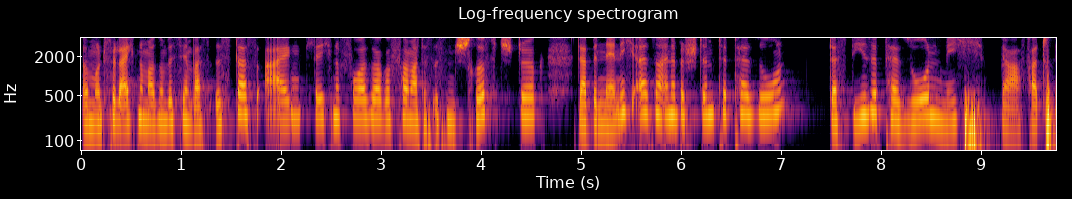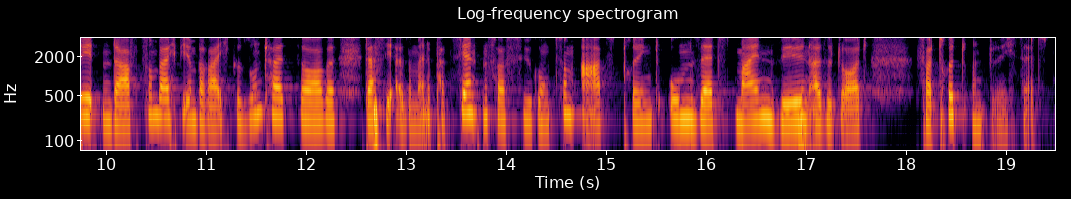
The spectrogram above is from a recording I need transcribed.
Ähm, und vielleicht nochmal so ein bisschen, was ist das eigentlich, eine Vorsorgevollmacht? Das ist ein Schriftstück. Da benenne ich also eine bestimmte Person dass diese Person mich ja, vertreten darf, zum Beispiel im Bereich Gesundheitssorge, dass sie also meine Patientenverfügung zum Arzt bringt, umsetzt, meinen Willen also dort vertritt und durchsetzt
